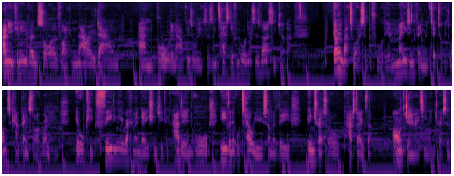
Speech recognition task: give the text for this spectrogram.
And you can even sort of like narrow down and broaden out these audiences and test different audiences versus each other. Going back to what I said before, the amazing thing with TikTok is once a campaign starts running, it will keep feeding you recommendations you can add in, or even it will tell you some of the interests or hashtags that aren't generating interest and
